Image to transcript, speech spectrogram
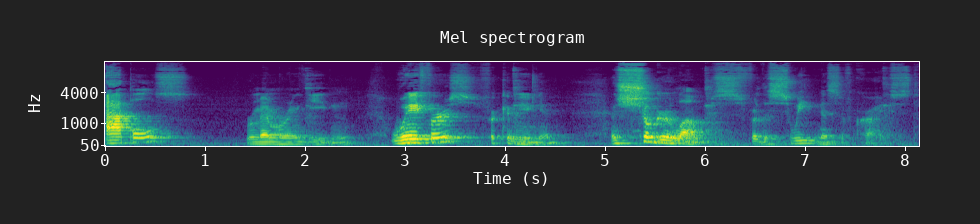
apples, remembering Eden, wafers for communion, and sugar lumps for the sweetness of Christ.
